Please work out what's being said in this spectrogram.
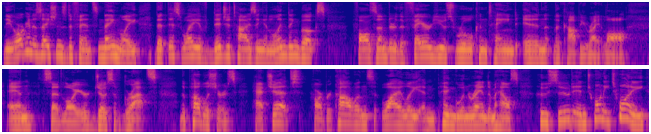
the organization's defense, namely, that this way of digitizing and lending books falls under the fair use rule contained in the copyright law and, said lawyer Joseph Gratz, the publishers Hachette, HarperCollins, Wiley, and Penguin Random House, who sued in 2020,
